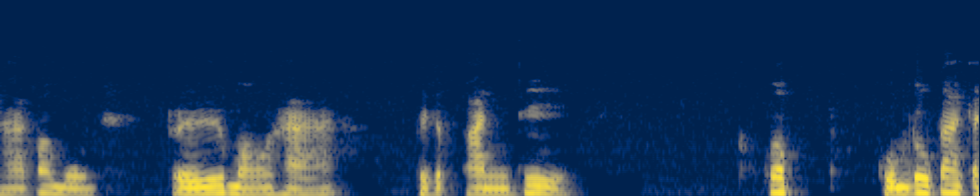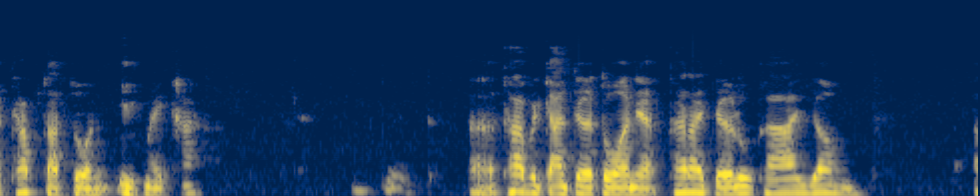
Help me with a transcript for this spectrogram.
หาข้อมูล หรือมองหาผลิตภัณฑ์ที่ควบคุมรูปร่างกระชับสัดส่วนอีกไหมคะถ้าเป็นการเจอตัวเนี่ย ถ้าได้เจอลูกค้าย่อมอ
